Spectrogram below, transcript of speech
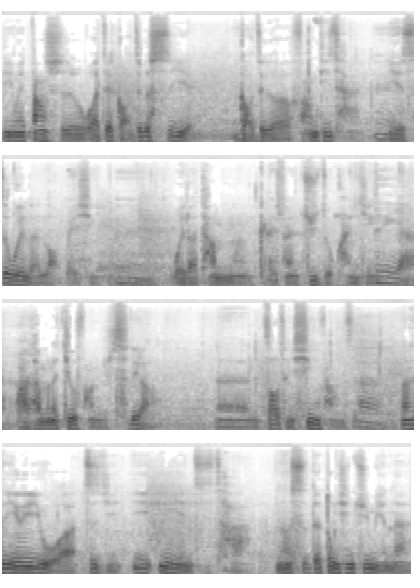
因为当时我在搞这个事业， 搞这个房地产也是为了老百姓，为了他们改善居住环境，对呀把他们的旧房子吃掉，嗯，造成新房子。但是由于我自己一一念之差，能使得动迁居民呢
